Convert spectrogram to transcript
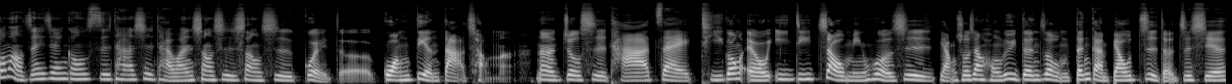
光宝这一间公司，它是台湾上市上市柜的光电大厂嘛，那就是它在提供 LED 照明，或者是比方说像红绿灯这种灯杆标志的这些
